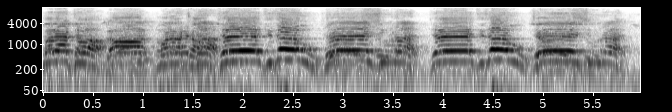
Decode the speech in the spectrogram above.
मराठा. लाल मराठा. जय जिजाऊ. जय शिवराज. जय जिजाऊ. जय शिवराज.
